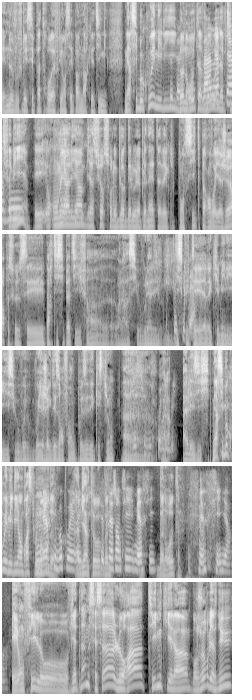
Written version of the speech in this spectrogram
Et ne vous laissez pas trop influencer par le marketing. Merci beaucoup, Émilie. Bonne fait. route à Bah, vous, à la petite à famille. Et on met un lien, bien sûr, sur le blog d'Allo la planète avec ton site Parents Voyageurs, parce que c'est participatif. hein. Euh, voilà, si vous voulez aller discuter avec Émilie, si vous voyagez avec des enfants, vous posez des questions. euh, Je suis disponible. voilà. Allez-y. Merci beaucoup, Émilie. Embrasse tout le Merci monde. beaucoup, Eric. À bientôt. C'est Bonne, très gentil. Merci. bonne route. Merci. Au revoir. Et on file au Vietnam, c'est ça? Laura, Tim qui est là. Bonjour, bienvenue.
